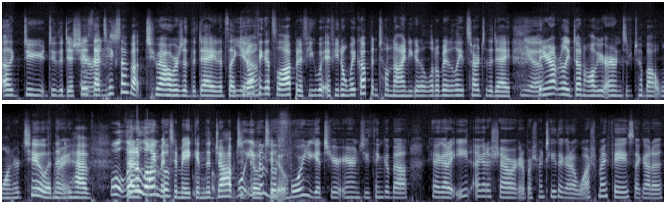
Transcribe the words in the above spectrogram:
uh, like do do the dishes, that takes up about two hours of the day. And it's like you don't think that's a lot, but if you if you don't wake up until nine, you get a little bit of late start to the day. Yeah. Then you're not really done all of your errands until about one or two, and then Right. you have well, that let alone appointment bef- to make and the job well, to go even to. before you get to your errands, you think about, okay, I gotta eat, I gotta shower, I gotta brush my teeth, I gotta wash my face, I gotta.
